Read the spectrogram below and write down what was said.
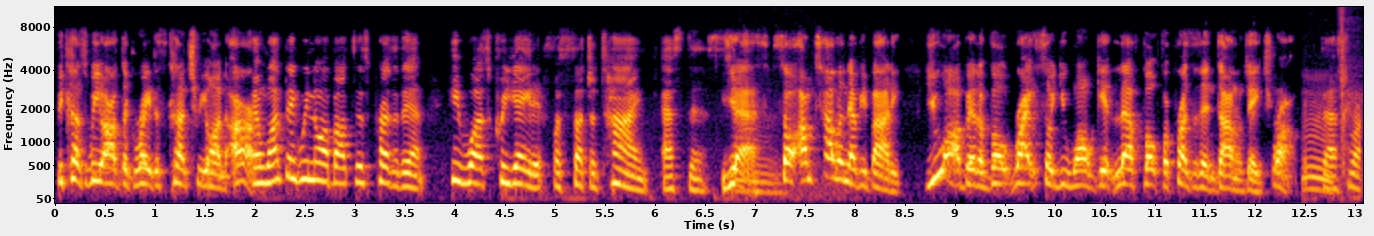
because we are the greatest country on earth. And one thing we know about this president, he was created for such a time as this. Yes. Mm. So I'm telling everybody, you all better vote right so you won't get left. Vote for President Donald J. Trump. Mm. That's right.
